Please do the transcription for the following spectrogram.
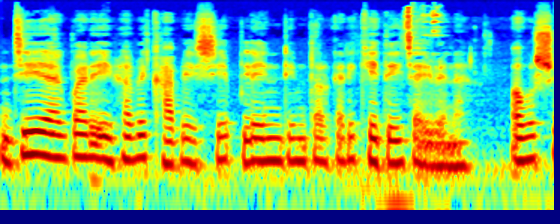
যে একবার এইভাবে খাবে, সে প্লেন ডিম তরকারি খেতেই চাইবে না। অবশ্যই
